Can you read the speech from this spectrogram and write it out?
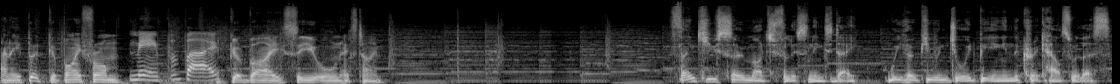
and a big goodbye from Me, bye bye. Goodbye. See you all next time. Thank you so much for listening today. We hope you enjoyed being in the Crick House with us.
